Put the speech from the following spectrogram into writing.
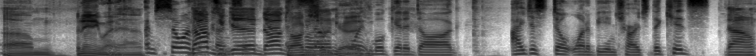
Um, but anyway, Yeah. I'm so on Dogs the are fence good. of- Dogs, Dogs are are At some fun. good. point, we'll get a dog. I just don't want to be in charge. The kids, No.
